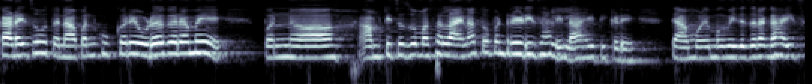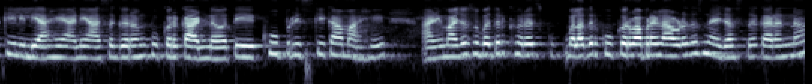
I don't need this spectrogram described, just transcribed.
काढायचं होतं ना आपण कुकर एवढं गरम आहे पण आमटीचा जो मसाला आहे ना तो पण रेडी झालेला आहे तिकडे. त्यामुळे मग मी ते जरा घाईच केलेली आहे आणि असं गरम कुकर काढणं ते खूप रिस्की काम आहे. आणि माझ्यासोबत तर खरंच कु मला तर कुकर वापरायला आवडतच नाही जास्त. कारण ना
